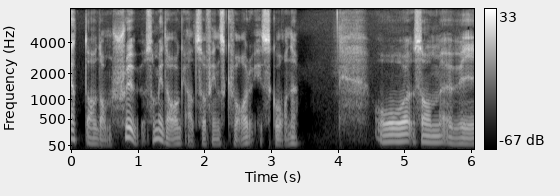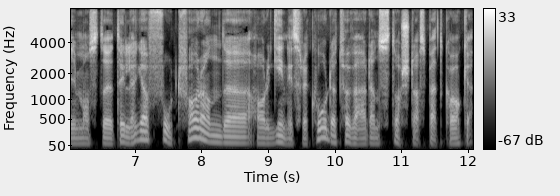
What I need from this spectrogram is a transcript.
ett av de sju som idag alltså finns kvar i Skåne. Och som vi måste tillägga fortfarande har Guinness-rekordet för världens största spettkaka.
